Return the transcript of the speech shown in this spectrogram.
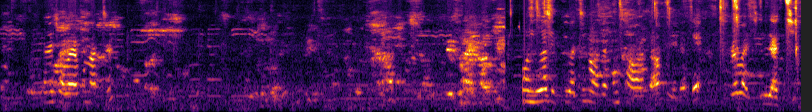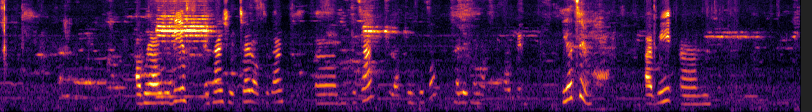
এখানে সবাই এখন আছে। বন্ধুরা দেখতে পাচ্ছেন আমাদের এখন খাওয়া দাওয়া হয়ে গেছে। আমরা বাড়ি যাচ্ছি। আপনারা যদি এখানে স্বেচ্ছায় রক্তদান দিতে চান রক্ত দিতে চান তাহলে এখানে আসতে পারবেন। ঠিক আছে? আম,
